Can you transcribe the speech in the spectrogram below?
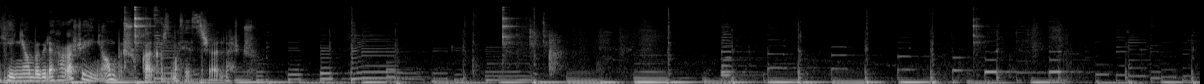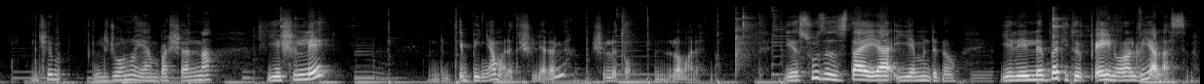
ይሄኛውን በቢላ ካጋችሁ ይሄኛውን በሹካ ቅርጽ ማስያዝ ትችላላችሁ። እንችም ልጅ ሆኖ የአምባሻና የሽሌ ጢብኛ ማለት ሽሌ አይደለ ሽልጦ ምንለው ማለት ነው። የእሱ ትዝታ የምንድን ነው የሌለበት ኢትዮጵያ ይኖራል ብዬ አላስብም።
